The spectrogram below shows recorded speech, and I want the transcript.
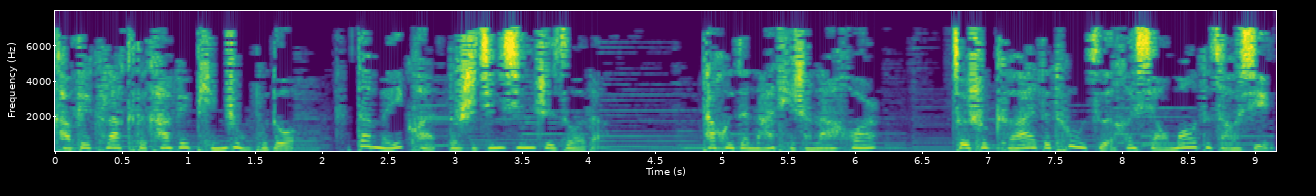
咖啡 Clark 的咖啡品种不多，但每款都是精心制作的。他会在拿铁上拉花，做出可爱的兔子和小猫的造型。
